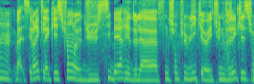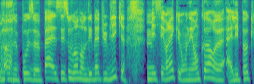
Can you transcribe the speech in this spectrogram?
Hum, bah, c'est vrai que la question euh, du cyber et de la fonction publique euh, est une vraie question Bah. qu'on ne pose pas assez souvent dans le débat public. Mais c'est vrai qu'on est encore euh, à l'époque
